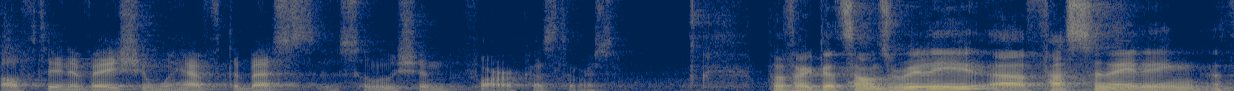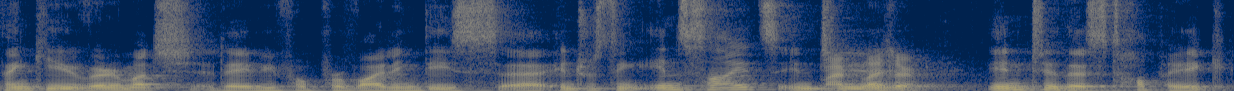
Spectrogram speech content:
of the innovation we have the best solution for our customers. Perfect. That sounds really uh, fascinating. Thank you very much, Davy, for providing these uh, interesting insights into, into this topic.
